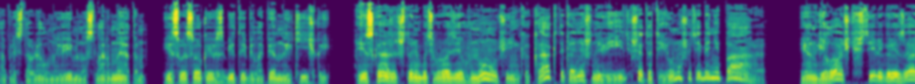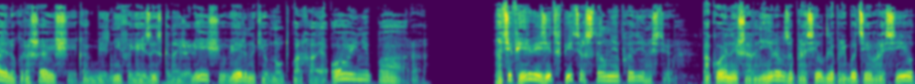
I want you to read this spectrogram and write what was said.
а представлял он ее именно с ларнетом и с высокой взбитой белопенной кичкой, и скажет что-нибудь вроде «Внученька, как ты, конечно, видишь, этот юноша тебе не пара». И ангелочки в стиле Гризаэль, украшающие, как без них ее изысканное жилище, уверенно кивнут, порхая. «Ой, не пара». Но теперь визит в Питер стал необходимостью. Покойный Шарниров запросил для прибытия в Россию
